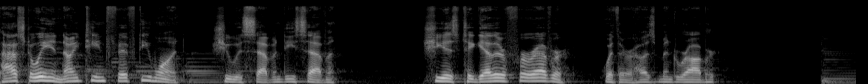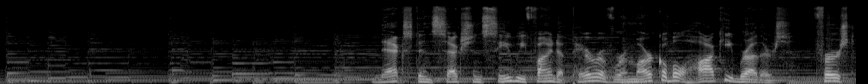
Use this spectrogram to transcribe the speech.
passed away in 1951 she was 77. She is together forever with her husband Robert. Next, in Section C, we find a pair of remarkable hockey brothers. First,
